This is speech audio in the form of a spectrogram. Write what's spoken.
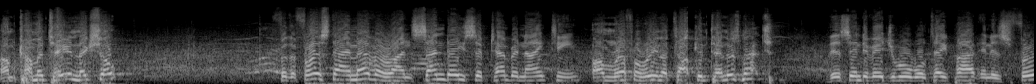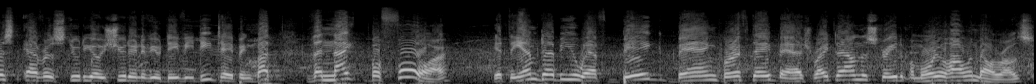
I'm commentating next show. For the first time ever on Sunday, September 19th, I'm refereeing a top contenders match. this individual will take part in his first ever studio shoot interview DVD taping. But the night before, at the MWF Big Bang Birthday Bash right down the street at Memorial Hall in Melrose,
